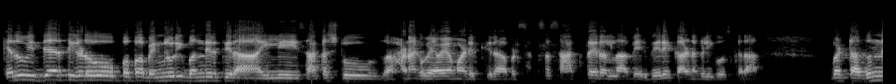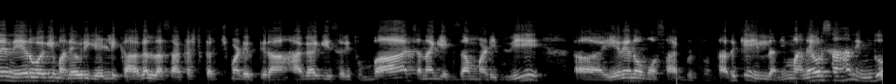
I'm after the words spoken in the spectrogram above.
ಕೆಲವು ವಿದ್ಯಾರ್ಥಿಗಳು ಪಾಪ ಬೆಂಗಳೂರಿಗೆ ಬಂದಿರ್ತೀರಾ, ಇಲ್ಲಿ ಸಾಕಷ್ಟು ಹಣ ವ್ಯಯ ಮಾಡಿರ್ತೀರಾ, ಬಟ್ ಸಕ್ಸಸ್ ಆಗ್ತಾ ಇರಲ್ಲ, ಬೇರೆ ಬೇರೆ ಕಾರಣಗಳಿಗೋಸ್ಕರ. ಬಟ್ ಅದನ್ನೇ ನೇರವಾಗಿ ಮನೆಯವರಿಗೆ ಹೇಳಲಿಕ್ಕೆ ಆಗಲ್ಲ, ಸಾಕಷ್ಟು ಖರ್ಚು ಮಾಡಿರ್ತೀರಾ? ಹಾಗಾಗಿ ಸರಿ ತುಂಬಾ ಚೆನ್ನಾಗಿ ಎಕ್ಸಾಮ್ ಮಾಡಿದ್ವಿ. ಏನೇನೋ ಮೋಸ ಆಗ್ಬಿಡ್ತು ಅಂತ. ಅದಕ್ಕೆ ಇಲ್ಲ. ನಿಮ್ಮ ಮನೆಯವ್ರು ಸಹ ನಿಮ್ದು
